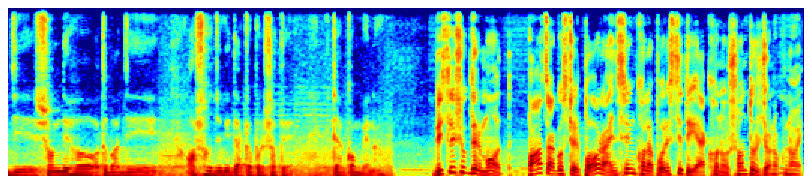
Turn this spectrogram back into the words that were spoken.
যে সন্দেহ অথবা যে অসহযোগিতা একে অপরের সাথে, এটা কমবে না। বিশ্লেষকদের মত, পাঁচ আগস্টের পর আইনশৃঙ্খলা পরিস্থিতি এখনও সন্তোষজনক নয়।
